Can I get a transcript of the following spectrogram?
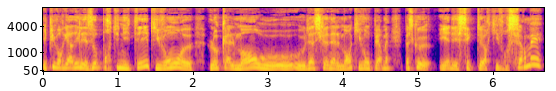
et puis vous regardez les opportunités qui vont euh, localement ou, ou- ou nationalement, qui vont permettre, parce que il y a des secteurs qui vont se fermer.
